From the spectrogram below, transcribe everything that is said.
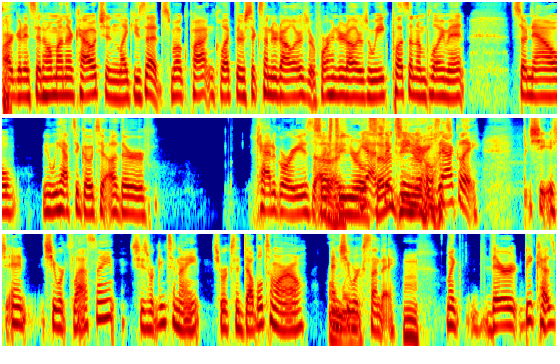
Are going to sit home on their couch and, like you said, smoke pot and collect their $600 or $400 a week plus unemployment. So now we have to go to other categories. of- 16-year-olds, yeah, 17-year-olds. Exactly. She, she- and she worked last night. She's working tonight. She works a double tomorrow and Oh she my works Sunday. Hmm. Like they're because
